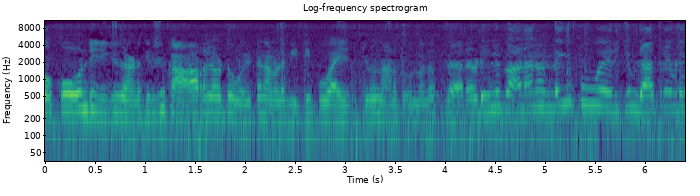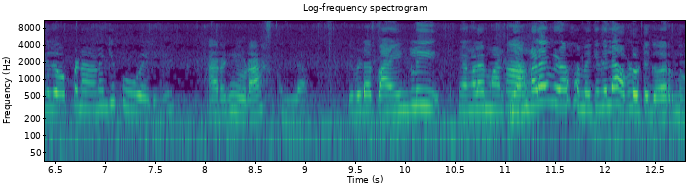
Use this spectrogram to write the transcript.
പൊക്കോണ്ടിരിക്കുകയാണ്. തിരിച്ച് കാറിലോട്ട് പോയിട്ട് നമ്മുടെ വീട്ടിൽ പോവായിരിക്കും എന്നാണ് തോന്നുന്നത്. വേറെ എവിടെയെങ്കിലും കാണാനുണ്ടെങ്കിൽ പോവായിരിക്കും. രാത്രി എവിടെയെങ്കിലും ഓപ്പൺ ആണെങ്കിൽ പോവായിരിക്കും. അറിഞ്ഞൂടാ? അല്ല. ഇവിടെ പൈങ്കിളി ഞങ്ങളെ ഞങ്ങളെ വിടാൻ സമ്മതിക്കുന്നില്ല അവളോട്ട് കയറുന്നു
